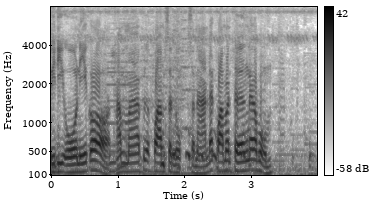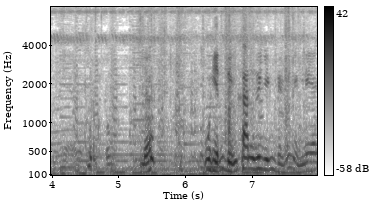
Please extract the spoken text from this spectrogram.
วิดีโอนี้ก็ทำมาเพื่อความสนุกสนานและความบันเทิงนะครับผม กูเห็นถึงขั้นคือยิงถึงอย่างเลี้ยง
